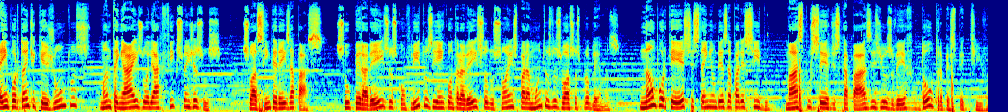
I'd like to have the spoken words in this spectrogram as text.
É importante que juntos mantenhais o olhar fixo em Jesus. Só assim tereis a paz superareis os conflitos e encontrareis soluções para muitos dos vossos problemas. Não porque estes tenham desaparecido, mas por serdes capazes de os ver doutra perspectiva.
